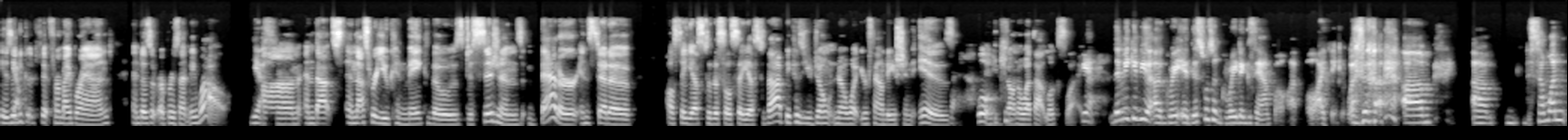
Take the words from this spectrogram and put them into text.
Is yeah. it a good fit for my brand and does it represent me well? Yes. Um, and that's and that's where you can make those decisions better instead of i'll say yes to this i'll say yes to that because you don't know what your foundation is well you don't know what that looks like. Yeah. Let me give you a great this was a great example uh, well i think it was. Um, um, someone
